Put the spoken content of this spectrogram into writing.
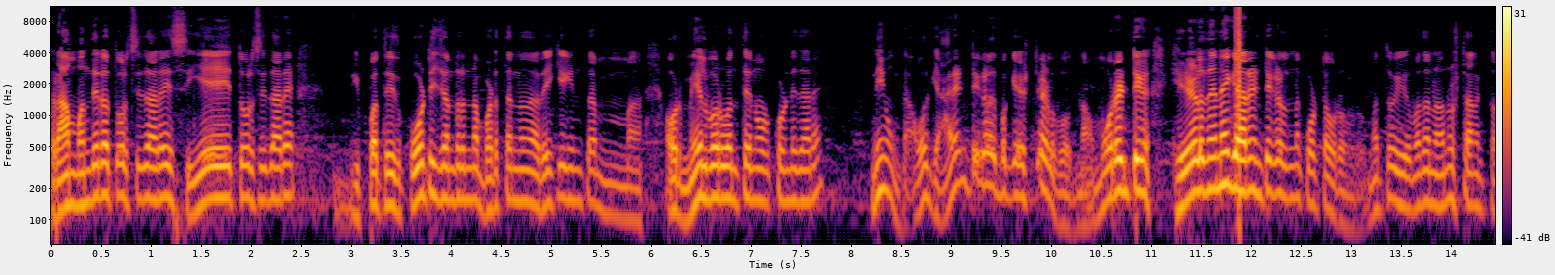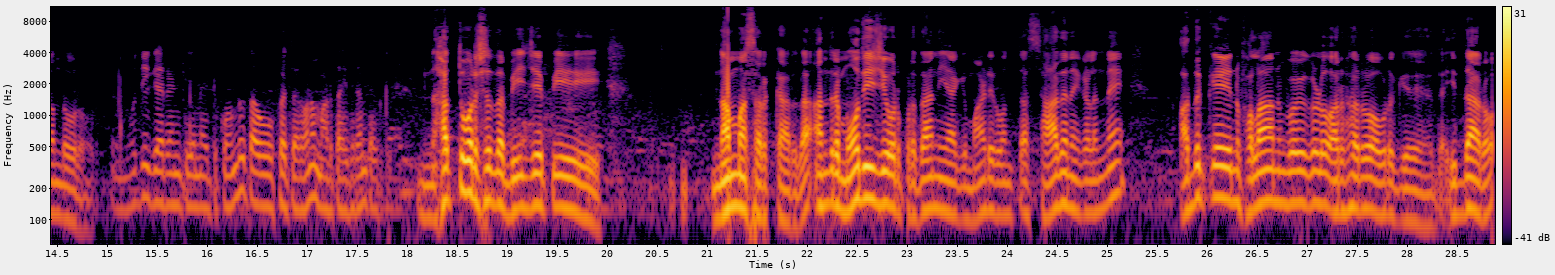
ರಾಮ ಮಂದಿರ ತೋರಿಸಿದ್ದಾರೆ. ಸಿ ಎ ತೋರಿಸಿದ್ದಾರೆ. ಇಪ್ಪತ್ತೈದು ಕೋಟಿ ಜನರನ್ನು ಬಡತನ ರೇಖೆಗಿಂತ ಅವ್ರ ಮೇಲೆ ಬರುವಂತೆ ನೋಡ್ಕೊಂಡಿದ್ದಾರೆ? ನೀವು ಅವ್ರ ಗ್ಯಾರಂಟಿಗಳ ಬಗ್ಗೆ ಎಷ್ಟು ಹೇಳ್ಬೋದು? ನಾವು ಮೂರಂಟಿ ಹೇಳ್ದೇ ಗ್ಯಾರಂಟಿಗಳನ್ನು ಕೊಟ್ಟವರು ಅವರು ಮತ್ತು ಅದನ್ನು ಅನುಷ್ಠಾನಕ್ಕೆ ತಂದವರು ಅವರು. ಮೋದಿ ಗ್ಯಾರಂಟಿಯನ್ನು ಇಟ್ಕೊಂಡು ತಾವು ಉಪಚಾರವನ್ನು ಮಾಡ್ತಾ ಇದ್ದೀರಿ ಅಂತ ಹೇಳ್ತೀವಿ ಹತ್ತು ವರ್ಷದ ಬಿ ಜೆ ಪಿ ನಮ್ಮ ಸರ್ಕಾರದ ಅಂದರೆ ಮೋದಿಜಿಯವರು ಪ್ರಧಾನಿಯಾಗಿ ಮಾಡಿರುವಂಥ ಸಾಧನೆಗಳನ್ನೇ ಅದಕ್ಕೆ ಏನು ಫಲಾನುಭವಿಗಳು ಅರ್ಹರು ಅವ್ರಿಗೆ ಇದ್ದಾರೋ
